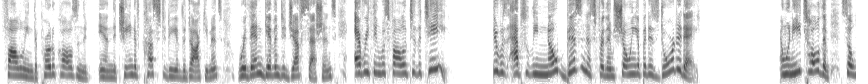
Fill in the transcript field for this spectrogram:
following the protocols and the and the chain of custody of the documents were then given to Jeff Sessions. Everything was followed to the T. There was absolutely no business for them showing up at his door today. And when he told them, so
